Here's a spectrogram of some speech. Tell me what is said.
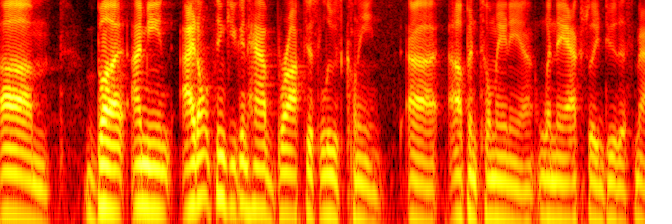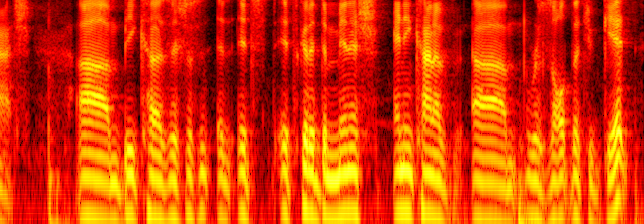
Um, but I mean, I don't think you can have Brock just lose clean uh, up until Mania when they actually do this match. Um, because it's just it, it's it's going to diminish any kind of um, result that you get,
